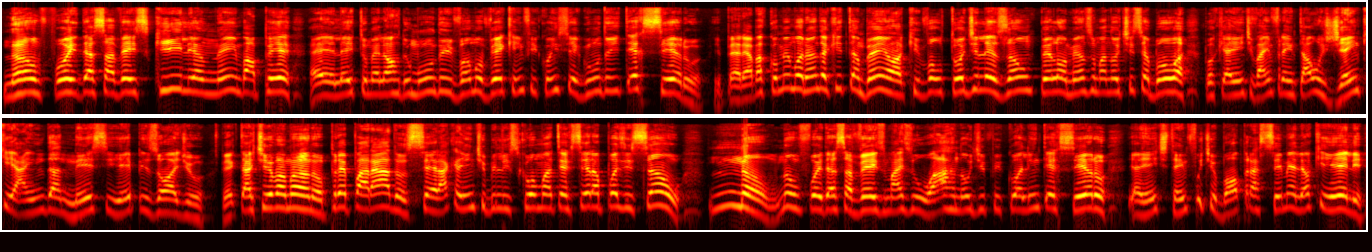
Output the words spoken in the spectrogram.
Não foi dessa vez Kylian nem Mbappé é eleito o melhor do mundo e vamos ver quem ficou em segundo e terceiro. E Pereba comemorando aqui também, ó, que voltou de lesão, pelo menos uma notícia boa, porque a gente vai enfrentar o Genk ainda nesse episódio. Expectativa, mano, preparado? Será que a gente beliscou uma terceira posição? Não, não foi dessa vez, mas o Arnold ficou ali em terceiro e a gente tem futebol para ser melhor que ele.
